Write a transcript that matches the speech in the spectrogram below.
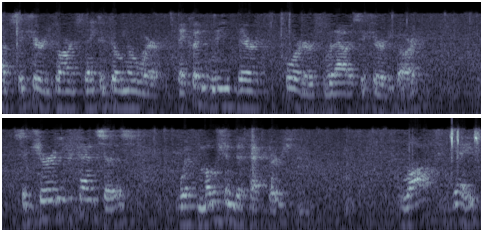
of security guards. They could go nowhere. They couldn't leave their quarters without a security guard. Security fences with motion detectors, locked gates,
